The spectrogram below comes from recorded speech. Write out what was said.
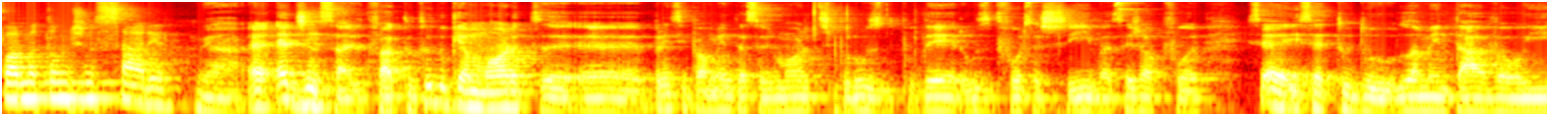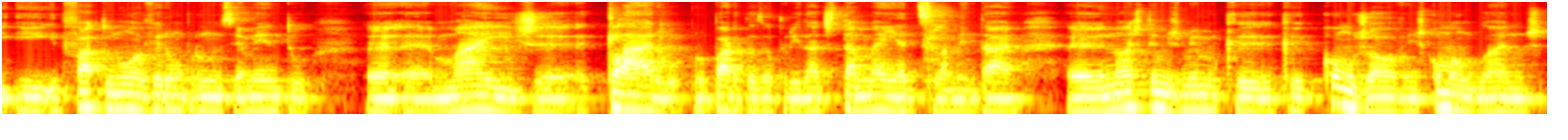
forma tão desnecessária. Yeah. É, é, desnecessário, de facto. Tudo que é morte, eh, principalmente essas mortes por uso de poder, uso de força excessiva, seja o que for, isso é, isso é tudo lamentável e, e de facto não haver um pronunciamento Uh, uh, mais uh, claro por parte das autoridades também é de se lamentar. nós temos mesmo que, que como jovens, como angolanos,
